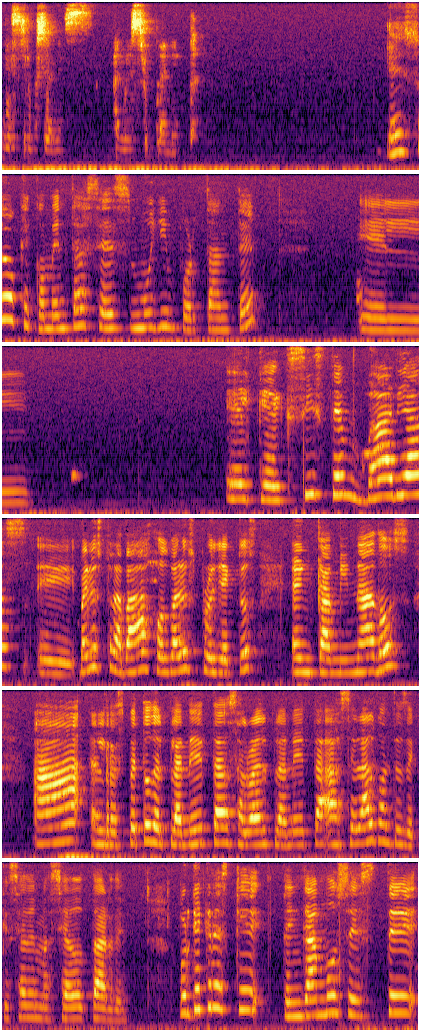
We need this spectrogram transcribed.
destrucciones a nuestro planeta. Eso que comentas es muy importante, el, el que existen varias, eh, varios trabajos, varios proyectos encaminados a el respeto del planeta, salvar el planeta, a hacer algo antes de que sea demasiado tarde. ¿Por qué crees que tengamos este,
